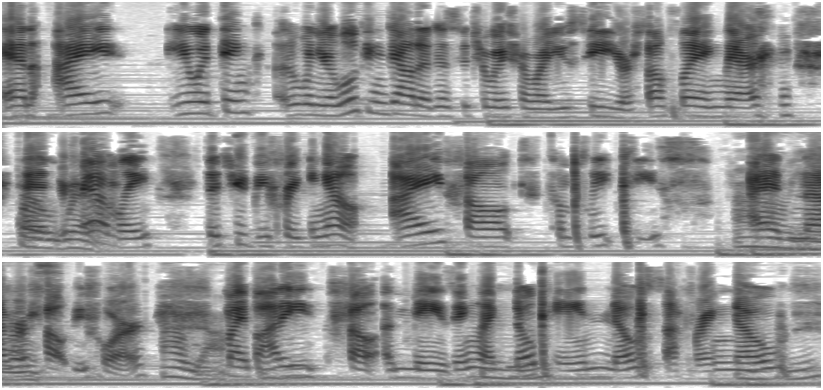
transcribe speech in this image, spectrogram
And I, you would think uh, when you're looking down at a situation where you see yourself laying there and your real. family, that you'd be freaking out. I felt complete peace. I had Oh, never felt before. Oh yeah. My body felt amazing, like no Mhm. pain, no suffering, no Mhm.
